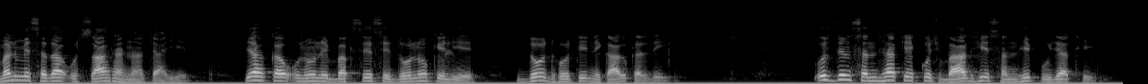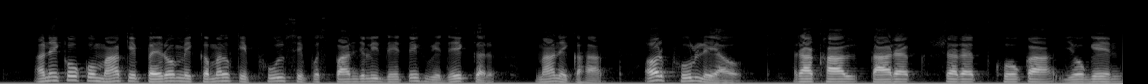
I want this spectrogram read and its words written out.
मन में सदा उत्साह रहना चाहिए। यह कह उन्होंने बक्से से दोनों के लिए दो धोती निकाल कर दी। उस दिन संध्या के कुछ बाद ही संधि पूजा थी। अनेकों को माँ के पैरों में कमल के फूल से पुष्पांजलि देते हुए देखकर माँ ने कहा, और फूल ले आओ। राखाल, तारक, शरत, खोका, योगेन,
